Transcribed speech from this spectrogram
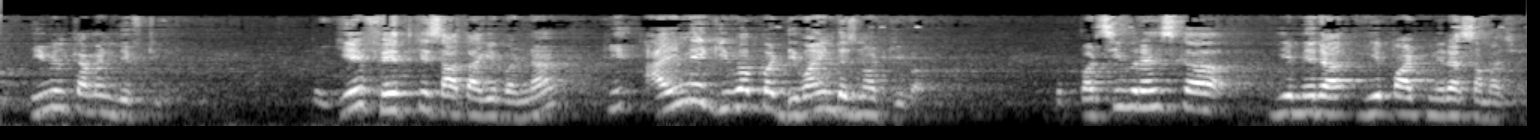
he will come and lift you तो ये फेथ के साथ आगे बढ़ना कि I may give up but divine does not give up तो परसिवरेंस का ये मेरा, ये पार्ट मेरा समझ है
